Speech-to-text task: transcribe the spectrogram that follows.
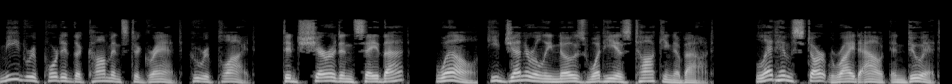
Meade reported the comments to Grant, who replied, "'Did Sheridan say that? Well, he generally knows what he is talking about. Let him start right out and do it.'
